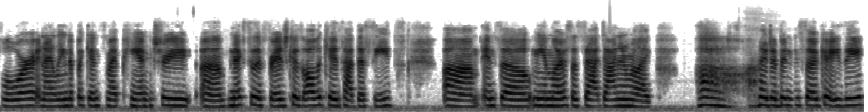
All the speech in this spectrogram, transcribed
floor and I leaned up against my pantry um, next to the fridge because all the kids had the seats. Um, and so me and Larissa sat down and we're like, oh, it had been so crazy.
